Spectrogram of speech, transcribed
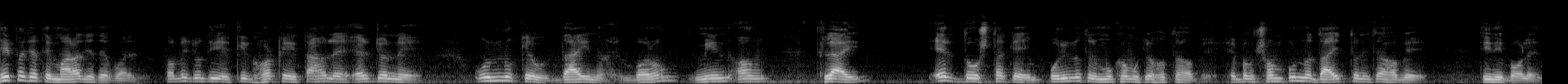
হেফাজতে মারা যেতে পারেন। তবে যদি এটি ঘটে, তাহলে এর জন্যে অন্য কেউ দায়ী নয়, বরং মিন অং ফ্লাই এর দোষ তাকে পরিণতির মুখোমুখি হতে হবে এবং সম্পূর্ণ দায়িত্ব নিতে হবে, তিনি বলেন।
